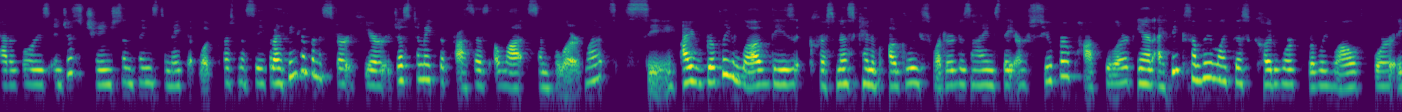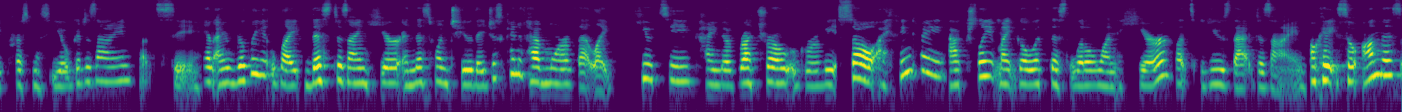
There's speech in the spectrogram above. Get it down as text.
categories and just change some things to make it look Christmassy. But I think I'm going to start here just to make the process a lot simpler. Let's see. I really love these Christmas kind of ugly sweater designs. They are super popular and I think something like this could work really well for a Christmas yoga design. Let's see. And I really like this design here and this one too. They just kind of have more of that like cutesy, kind of retro groovy. So I think I actually might go with this little one here. Let's use that design. Okay, so on this,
